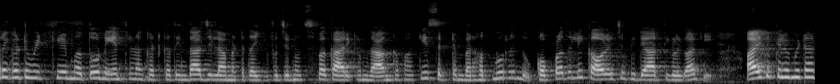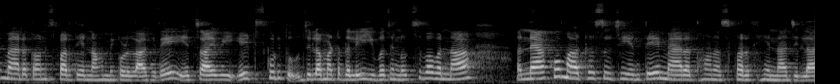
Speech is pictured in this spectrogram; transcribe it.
ಮತ್ತು ನಿಯಂತ್ರಣ ಘಟಕದಿಂದ ಜಿಲ್ಲಾ ಮಟ್ಟದ ಯುವಜನೋತ್ಸವ ಕಾರ್ಯಕ್ರಮದ ಅಂಗವಾಗಿ ಸೆಪ್ಟೆಂಬರ್ ಹದಿಮೂರರಂದು ಕೊಪ್ಪಳದಲ್ಲಿ ಕಾಲೇಜು ವಿದ್ಯಾರ್ಥಿಗಳಿಗಾಗಿ ಐದು ಕಿಲೋಮೀಟರ್ ಮ್ಯಾರಥಾನ್ ಸ್ಪರ್ಧೆಯನ್ನು ಹಮ್ಮಿಕೊಳ್ಳಲಾಗಿದೆ. ಎಚ್ಐವಿ ಏಡ್ಸ್ ಕುರಿತು ಜಿಲ್ಲಾ ಮಟ್ಟದಲ್ಲಿ ಯುವಜನೋತ್ಸವವನ್ನು ನ್ಯಾಕೋ ಮಾರ್ಗಸೂಚಿಯಂತೆ ಮ್ಯಾರಥಾನ್ ಸ್ಪರ್ಧೆಯನ್ನು ಜಿಲ್ಲಾ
